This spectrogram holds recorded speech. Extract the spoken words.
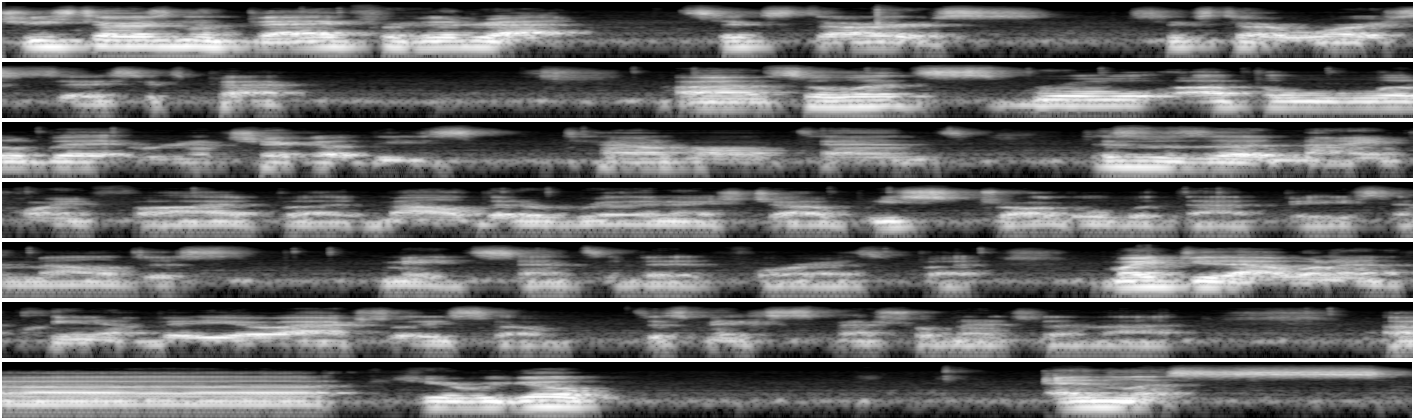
Three stars in the bag for Hood Rat. Six stars. Six star war, I should say. Six pack. Uh, so let's roll up a little bit. We're going to check out these Town Hall 10s. This was a 9.5, but Mal did a really nice job. We struggled with that base, and Mal just made sense of it for us. But might do that one in a cleanup video, actually, so just makes a special mention of that. Uh, here we go. Endless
